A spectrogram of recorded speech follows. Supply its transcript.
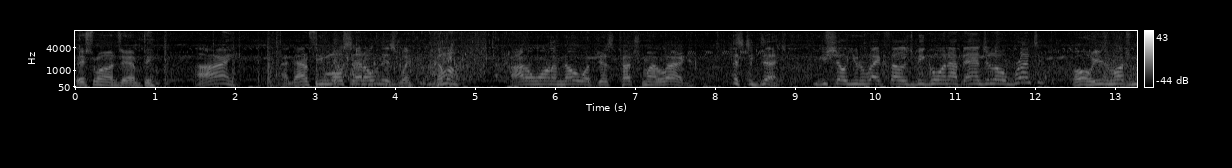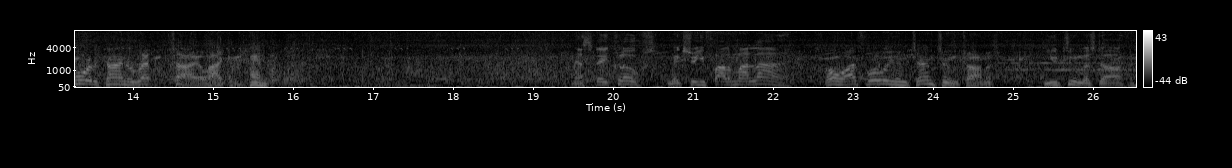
This one's empty. All right. I got a few more set over this way. Come on. I don't want to know what just touched my leg. Mr. Dutch, you sure you the right fellas to be going after Angelo Bronte? Oh, he's much more the kind of reptile I can handle. Now stay close. Make sure you follow my line. Oh, I fully intend to, Thomas. You too, Mr. Arthur.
